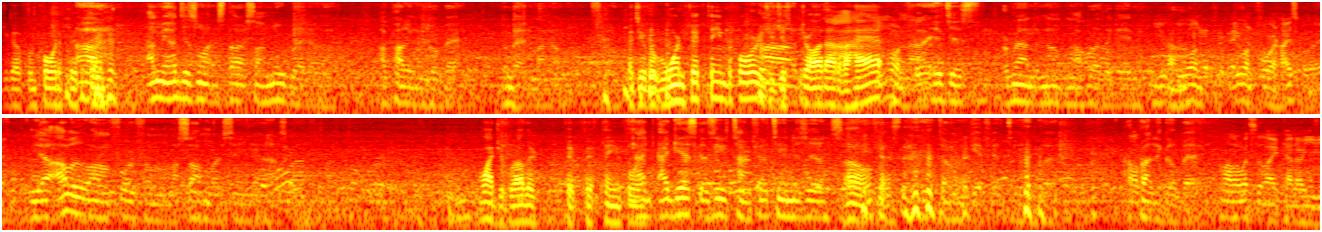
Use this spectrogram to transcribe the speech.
How'd you go from four to 15? Uh, I mean, I just want to start something new, but uh, I'm probably gonna go back, go back to my number. So, Had you ever worn 15 before? Or did you just draw it out of a hat? nah, it's just around the number my brother gave me. You, you won you won four in high school, right? Yeah, I was on four from my sophomore to senior year in high school. Why'd your brother pick 15 for you? I, I guess because he turned 15 this year, so Oh, he, okay. he told me to get 15, but I'll probably go back. Marlin, what's it like? I know you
